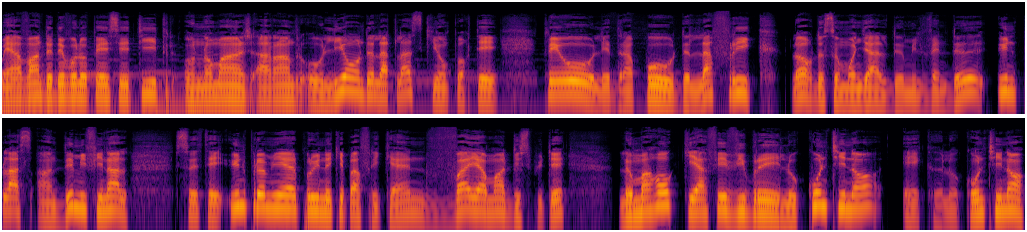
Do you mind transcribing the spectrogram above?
Mais avant de développer ces titres, un hommage à rendre aux lions de l'Atlas qui ont porté très haut les drapeaux de l'Afrique lors de ce mondial 2022, une place en demi-finale. C'était une première pour une équipe africaine vaillamment disputée. Le Maroc qui a fait vibrer le continent et que le continent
